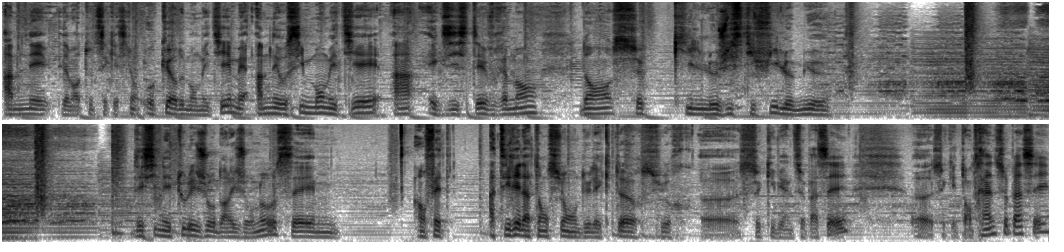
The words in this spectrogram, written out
amener évidemment toutes ces questions au cœur de mon métier, mais amener aussi mon métier à exister vraiment dans ce qui le justifie le mieux. Dessiner tous les jours dans les journaux, c'est en fait attirer l'attention du lecteur sur euh, ce qui vient de se passer, euh, ce qui est en train de se passer.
